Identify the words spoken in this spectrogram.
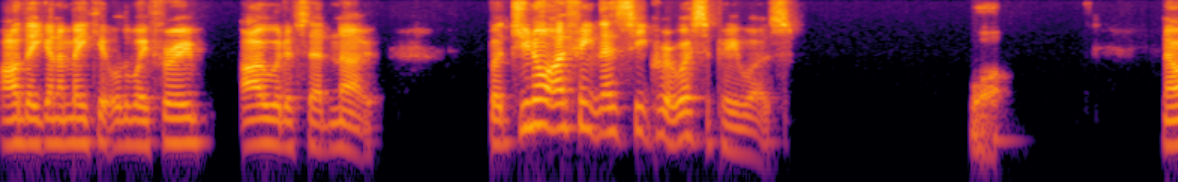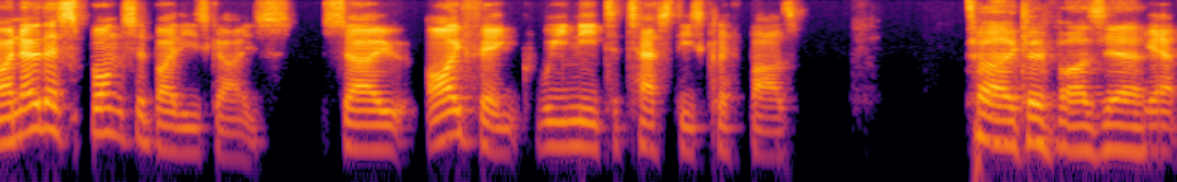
are they going to make it all the way through? I would have said no. But do you know what I think their secret recipe was? What? Now I know they're sponsored by these guys, so I think we need to test these Clif bars. Uh, Clif bars, yeah. Yeah,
